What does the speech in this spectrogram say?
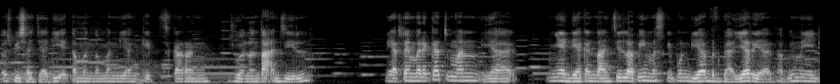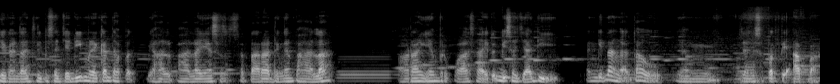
Terus bisa jadi teman-teman yang kita sekarang jualan takjil niatnya mereka cuman ya menyediakan takjil tapi meskipun dia berbayar ya tapi menyediakan takjil bisa jadi mereka dapat pahala yang setara dengan pahala orang yang berpuasa. Itu bisa jadi. Kan kita nggak tahu yang yang seperti apa.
